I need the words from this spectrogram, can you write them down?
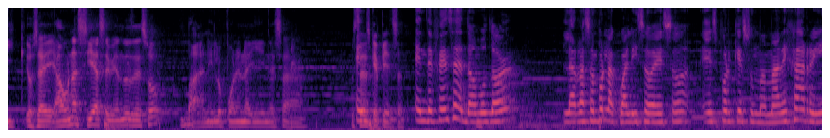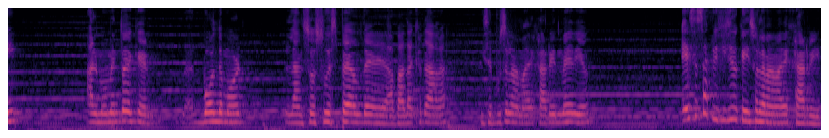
y, o sea, aún así, a sabiendas de eso, van y lo ponen ahí en esa... ¿Ustedes En- qué piensan? En defensa de Dumbledore, la razón por la cual hizo eso es porque su mamá de Harry, al momento de que Voldemort lanzó su spell de Avada Kedavra y se puso la mamá de Harry en medio, ese sacrificio que hizo la mamá de Harry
